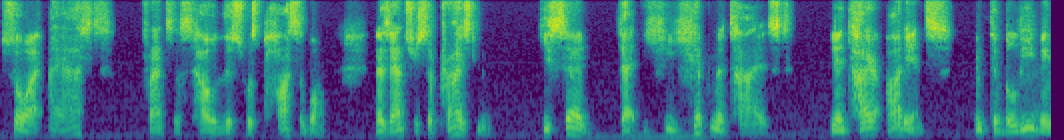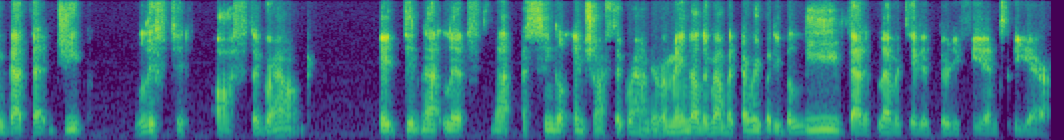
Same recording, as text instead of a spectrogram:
So I, I asked Francis how this was possible. And his answer surprised me. He said that he hypnotized the entire audience into believing that that Jeep lifted off the ground. It did not lift not a single inch off the ground. It remained on the ground, but everybody believed that it levitated 30 feet into the air.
